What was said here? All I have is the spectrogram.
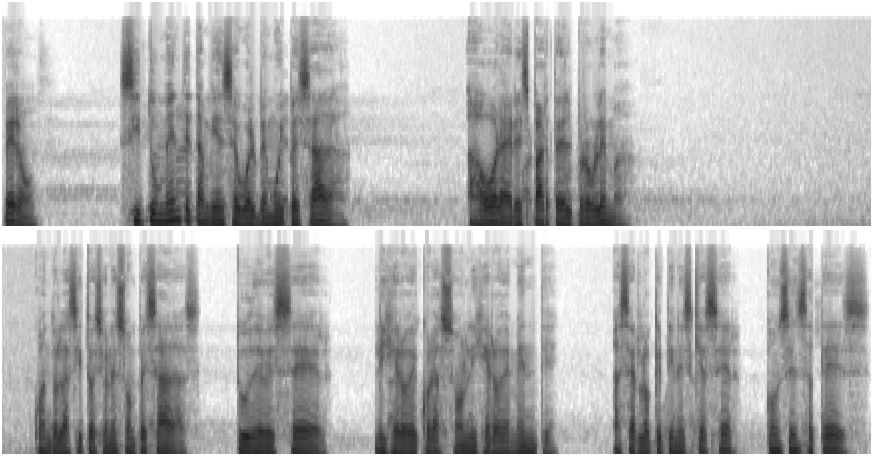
Pero si tu mente también se vuelve muy pesada, ahora eres parte del problema. Cuando las situaciones son pesadas, tú debes ser ligero de corazón, ligero de mente, hacer lo que tienes que hacer, con sensatez.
